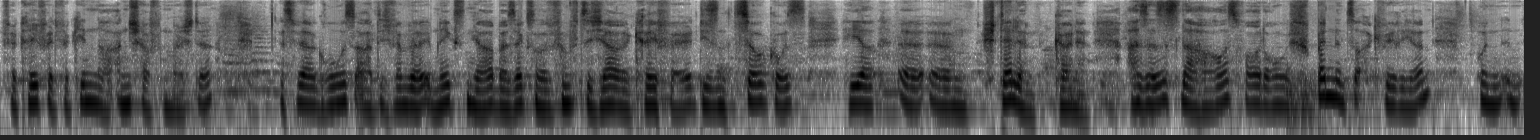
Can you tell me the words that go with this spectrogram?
für Krefeld für Kinder anschaffen möchte, es wäre großartig, wenn wir im nächsten Jahr bei 650 Jahre Krefeld diesen Zirkus hier äh, ähm, stellen können. Also es ist eine Herausforderung, Spenden zu akquirieren. Und,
